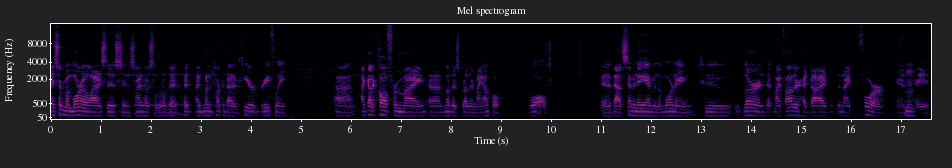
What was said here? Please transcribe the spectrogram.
I sort of memorialize this in Signpost a little bit, but I want to talk about it here briefly. Uh, I got a call from my uh, mother's brother, my uncle, Walt, at about 7 a.m. in the morning to learn that my father had died the night before in mm. a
